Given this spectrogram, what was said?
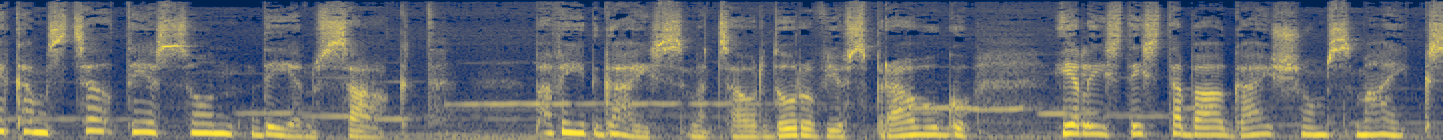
iekams celties un dienu sākt pavīd gaisma caur durvju spraugu, ielīst istabā gaišums maigs,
